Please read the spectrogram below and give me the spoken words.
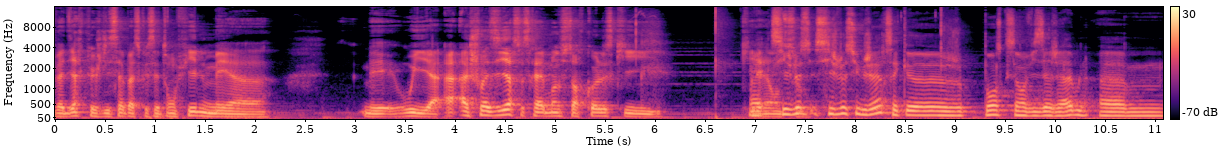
vas dire que je dis ça parce que c'est ton film, mais. Euh, mais oui, à, choisir, ce serait Monster Calls qui. si, je, si, je, le suggère, c'est que je pense que c'est envisageable. Euh,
